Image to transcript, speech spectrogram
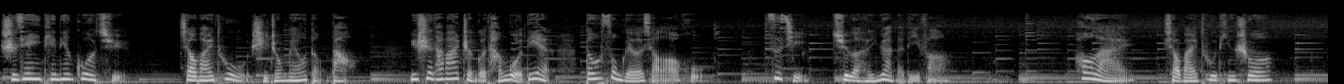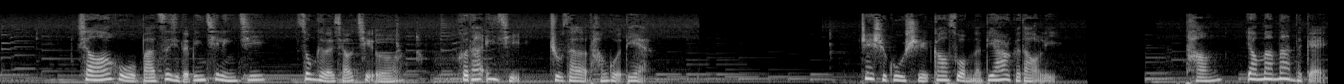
时间一天天过去。小白兔始终没有等到，于是他把整个糖果店都送给了小老虎，自己去了很远的地方。后来，小白兔听说，小老虎把自己的冰淇淋机送给了小企鹅，和他一起住在了糖果店。这是故事告诉我们的第二个道理：糖要慢慢的给，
